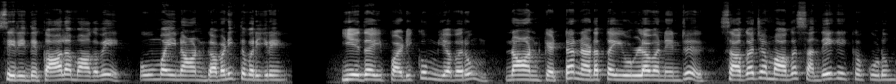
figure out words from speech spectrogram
சிறிது காலமாகவே உம்மை நான் கவனித்து வருகிறேன். இதை படிக்கும் எவரும் நான் கெட்ட நடத்தையுள்ளவன் என்று சகஜமாக சந்தேகிக்கக்கூடும்.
